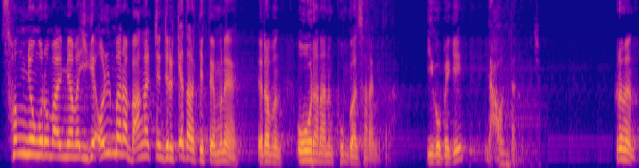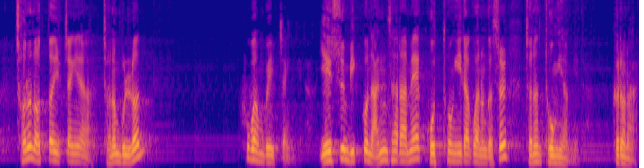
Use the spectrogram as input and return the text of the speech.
성령으로 말미암아 이게 얼마나 망할지인지를 깨달았기 때문에 여러분 오라 나는 공부한 사람이다. 이 고백이 나온다는 거죠. 그러면 저는 어떤 입장이냐? 저는 물론 후반부의 입장입니다. 예수 믿고 난 사람의 고통이라고 하는 것을 저는 동의합니다. 그러나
